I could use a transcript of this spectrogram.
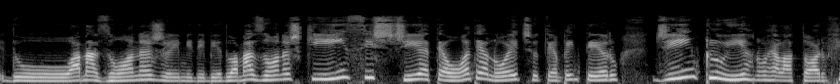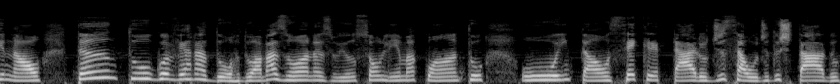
do Amazonas, o MDB do Amazonas, que insistia até ontem à noite, o tempo inteiro, de incluir no relatório final tanto o governador do Amazonas, Wilson Lima, quanto o então secretário de saúde do estado,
